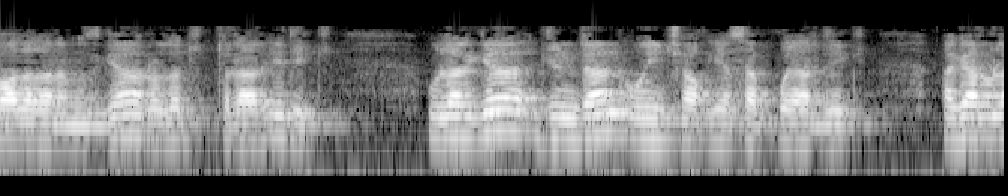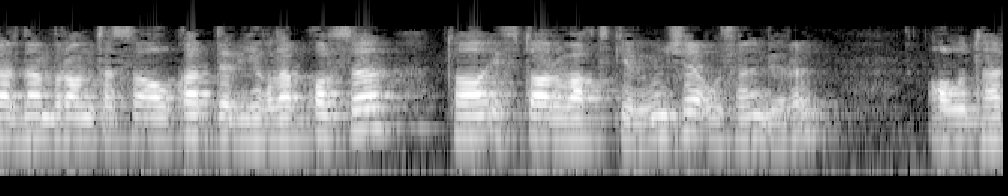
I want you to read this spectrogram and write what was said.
bolalarimizga ro'za tuttirar edik. Ularga jundan o'yinchoq yasab qo'yardik. Agar ulardan birontasi ovqat deb yig'lab qolsa to iftor vaqti kelguncha o'shani berib ovutar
